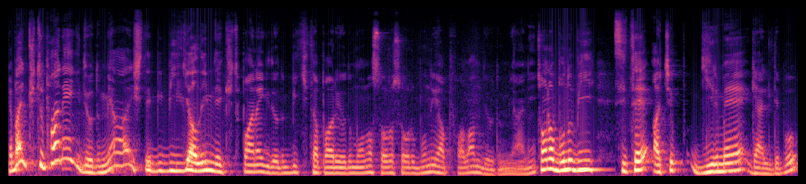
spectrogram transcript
Ya ben kütüphaneye gidiyordum ya işte bir bilgi alayım diye kütüphaneye gidiyordum. Bir kitap arıyordum ona soru soru bunu yap falan diyordum yani. Sonra bunu bir site açıp girmeye geldi bu.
